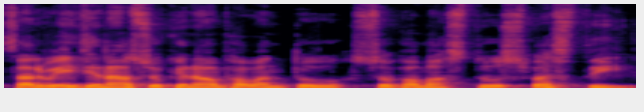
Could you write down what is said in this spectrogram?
సర్వే జనా సుఖినో భవంతు. శుభమస్తు. స్వస్తి.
